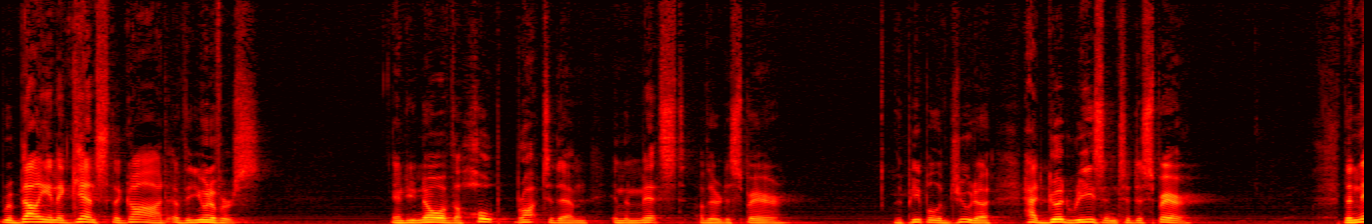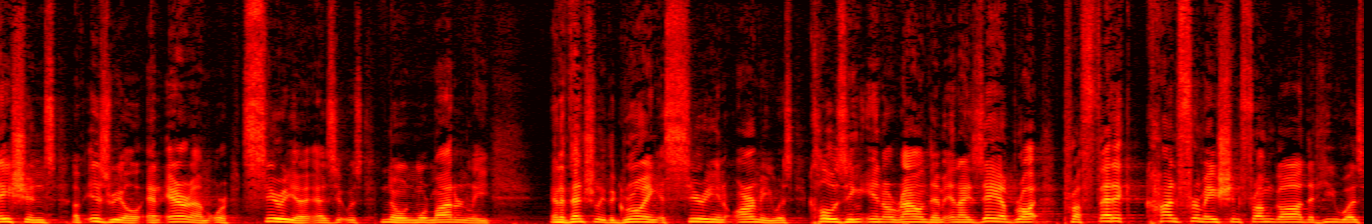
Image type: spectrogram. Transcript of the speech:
rebellion against the God of the universe. And you know of the hope brought to them in the midst of their despair. The people of Judah had good reason to despair. The nations of Israel and Aram, or Syria as it was known more modernly, and eventually, the growing Assyrian army was closing in around them, and Isaiah brought prophetic confirmation from God that he was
